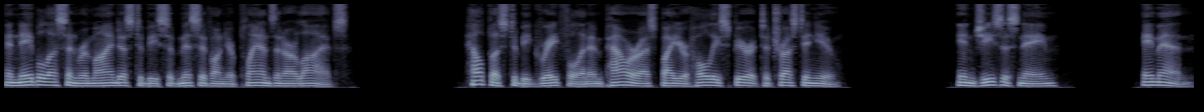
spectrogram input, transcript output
enable us and remind us to be submissive on your plans in our lives. Help us to be grateful and empower us by your Holy Spirit to trust in you. In Jesus' name, Amen.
